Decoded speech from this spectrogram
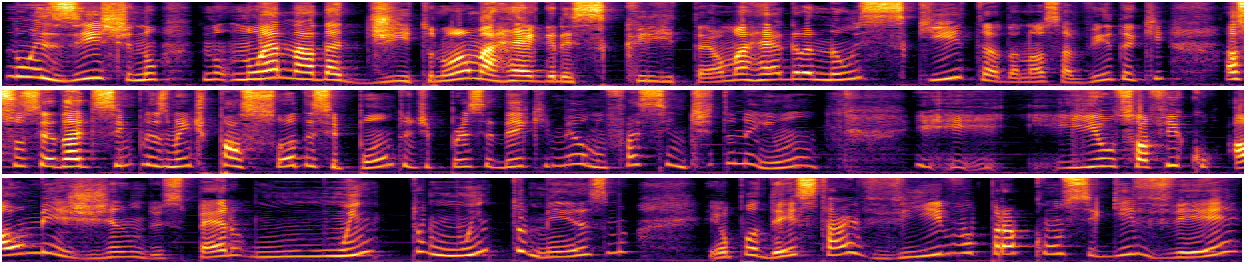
Não existe, não, não, é nada dito, não é uma regra escrita, é uma regra não escrita da nossa vida que a sociedade simplesmente passou desse ponto de perceber que, meu, não faz sentido nenhum. E, e, e eu só fico almejando, espero muito, muito mesmo eu poder estar vivo para conseguir ver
